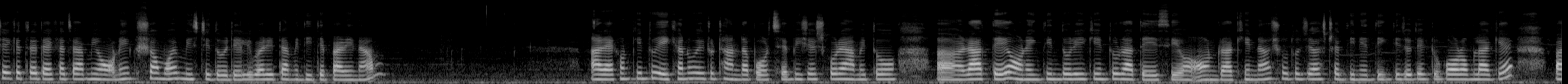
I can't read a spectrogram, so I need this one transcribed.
সেই ক্ষেত্রে দেখা যায় আমি অনেক সময় মিষ্টি দই ডেলিভারিটা আমি দিতে পারি না। আর এখন কিন্তু এখানেও একটু ঠান্ডা পড়ছে। বিশেষ করে আমি তো রাতে অনেক দিন ধরেই কিন্তু রাতে এসি অন রাখি না। শুধু জাস্ট দিনের দিক দিয়ে যদি একটু গরম লাগে বা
